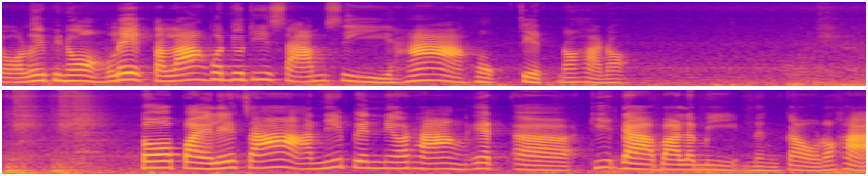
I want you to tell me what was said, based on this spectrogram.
จอเลยพี่น้อง เลขตารางเพิ่อนอยู่ที่สามสี่ห้าหกเจ็ดเนาะค่ะเนาะต่อไปเลยจ้า อันนี้เป็นแนวทางเอ็ดเอ่อทิดาบารมีหนึ่งเก่าเนาะค่ะ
